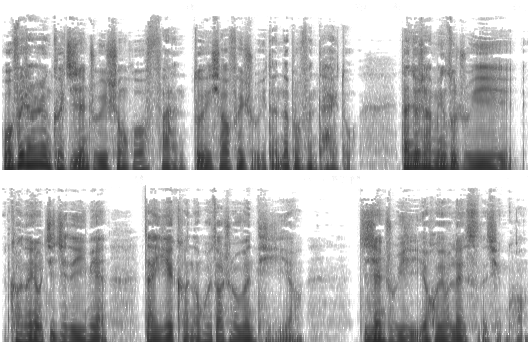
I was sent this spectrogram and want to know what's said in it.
我非常认可极简主义生活，反对消费主义的那部分态度。但就像民族主义可能有积极的一面，但也可能会造成问题一样，极简主义也会有类似的情况。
